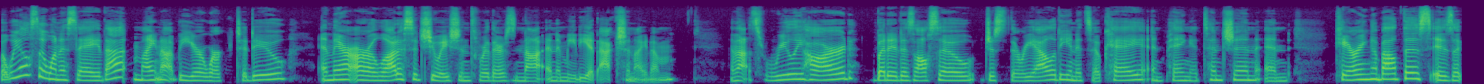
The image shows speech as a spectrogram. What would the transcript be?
But we also want to say that might not be your work to do. And there are a lot of situations where there's not an immediate action item. And that's really hard, but it is also just the reality and it's okay. And paying attention and caring about this is a,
